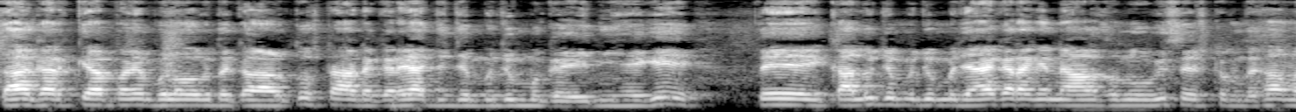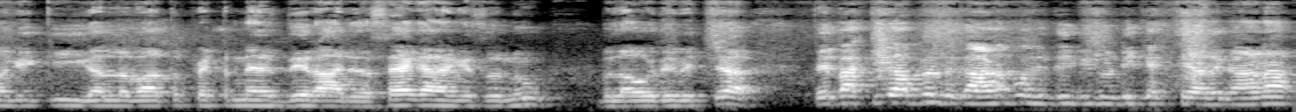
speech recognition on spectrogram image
ਤਾਂ ਕਰਕੇ ਆਪਣੇ ਬਲੌਗ ਦੁਕਾਨ ਤੋਂ ਸਟਾਰਟ ਕਰਿਆ। ਅੱਜ ਜਿੰਮ ਜੁੰਮ ਗਏ ਨਹੀਂ ਹੈਗੇ। ਤੇ ਕੱਲ ਨੂੰ ਜੁਮ ਜੁੰਮ ਜਾਇਆ ਕਰਾਂਗੇ, ਨਾਲ ਤੁਹਾਨੂੰ ਉਹ ਵੀ ਸਿਸਟਮ ਦਿਖਾਵਾਂਗੇ ਕੀ ਗੱਲਬਾਤ ਫਿਟਨੈਸ ਦੇ ਰਾਜ ਦੱਸਿਆ ਕਰਾਂਗੇ ਤੁਹਾਨੂੰ ਬਲੌਗ ਦੇ ਵਿੱਚ। ਤੇ ਬਾਕੀ ਆਪਣੀ ਦੁਕਾਨ ਪੁੱਛਦੀ ਵੀ ਤੁਹਾਡੀ ਕਿੱਥੇ ਆ ਦੁਕਾਨ? ਆ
